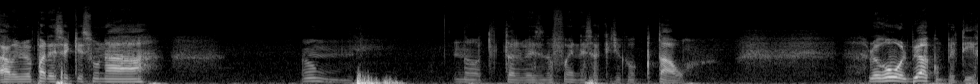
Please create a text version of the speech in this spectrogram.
a mí me parece que es una... Um, no, tal vez no fue en esa que llegó octavo. Luego volvió a competir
